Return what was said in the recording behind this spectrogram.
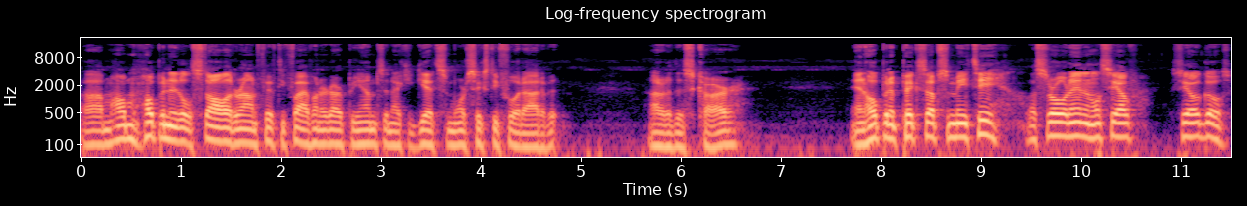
Um, I'm hoping it'll stall at around 5,500 RPMs and I could get some more 60 foot out of it, out of this car. And hoping it picks up some ET. Let's throw it in and let's see how, see how it goes.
